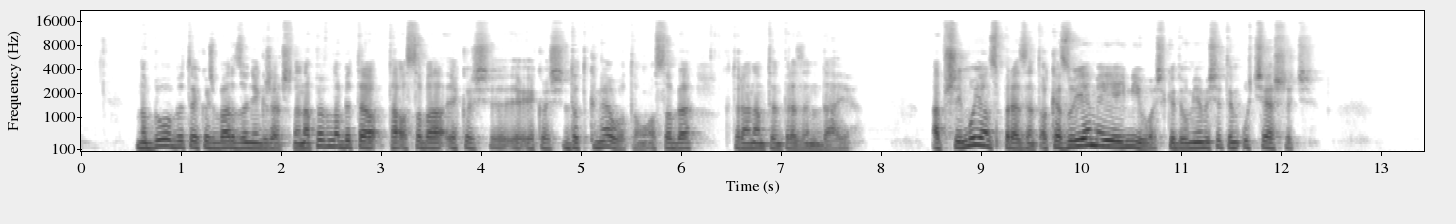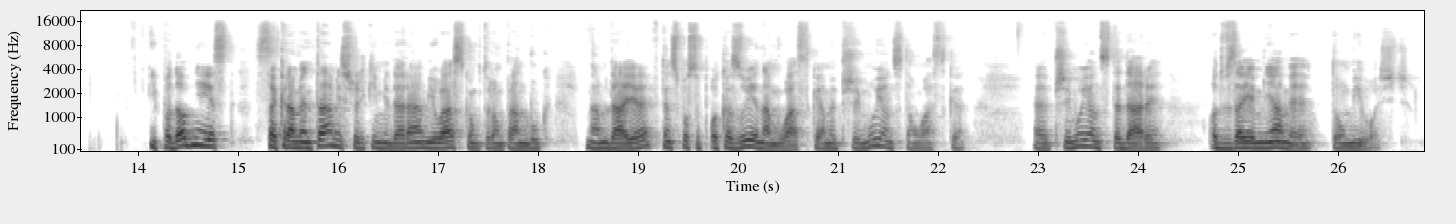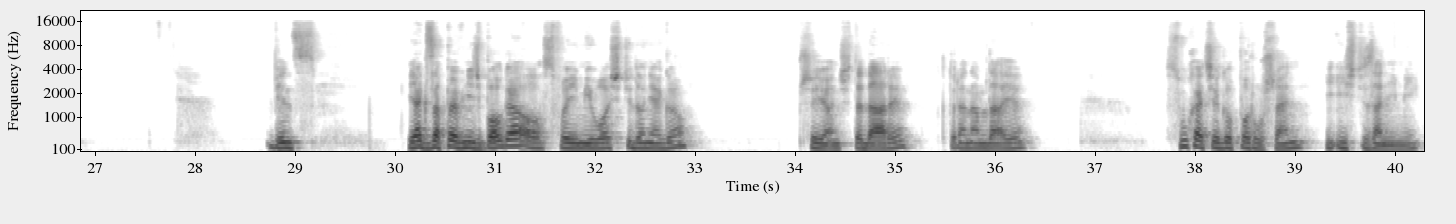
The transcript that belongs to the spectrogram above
no byłoby to jakoś bardzo niegrzeczne. Na pewno by ta, ta osoba jakoś, jakoś dotknęło tą osobę, która nam ten prezent daje. A przyjmując prezent, okazujemy jej miłość, kiedy umiemy się tym ucieszyć. I podobnie jest z sakramentami, z wszelkimi darami, łaską, którą Pan Bóg nam daje. W ten sposób okazuje nam łaskę, a my przyjmując tą łaskę, e, przyjmując te dary, odwzajemniamy tą miłość. Więc jak zapewnić Boga o swojej miłości do Niego? Przyjąć te dary, które nam daje, słuchać Jego poruszeń i iść za nimi.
